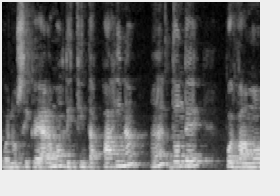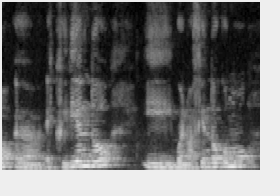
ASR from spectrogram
bueno, si creáramos distintas páginas donde pues vamos escribiendo y, bueno, haciendo como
